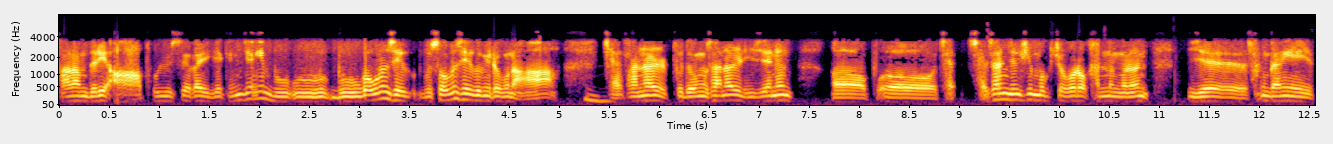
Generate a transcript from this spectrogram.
사람들이 아 보유세가 이게 굉장히 무, 무거운 세 무서운 세금이로구나 음. 재산을 부동산을 이제는 어, 어 재, 재산 증식 목적으로 갖는 거는 이제 상당히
